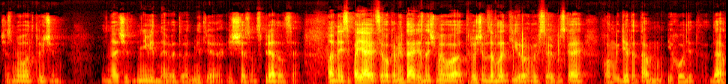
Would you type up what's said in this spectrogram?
Сейчас мы его отключим. Значит, не видно его этого Дмитрия, исчез он, спрятался. Ладно, если появится его комментарий, значит, мы его отключим, заблокируем и все, и пускай он где-то там и ходит, да?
